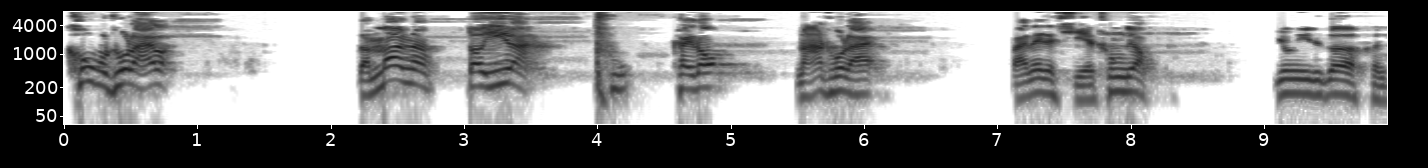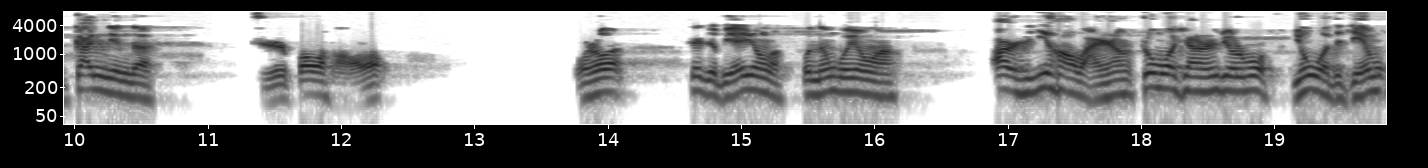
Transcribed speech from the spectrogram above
抠不出来了，怎么办呢？到医院，噗，开刀，拿出来，把那个血冲掉，用一个很干净的纸包好了。我说。这就别用了，不能不用啊。二十一号晚上，周末相声俱乐部有我的节目，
